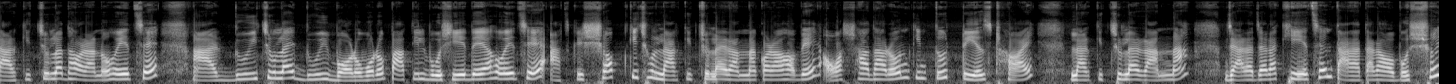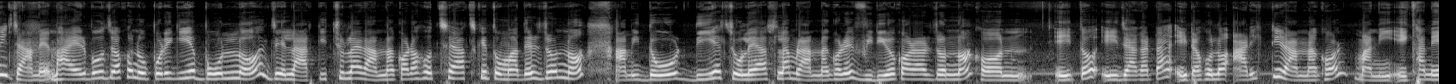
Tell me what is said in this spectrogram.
লার্কির চুলা ধরানো হয়েছে। আর দুই চুলায় দুই বড় বড় পাতিল বসিয়ে দেয়া হয়েছে। আজকে সব কিছু লার্কির চুলায় রান্না করা হবে। অসাধারণ কিন্তু টেস্ট হয় লার্কির চুলার রান্না। যারা যারা খেয়েছেন তারা তারা অবশ্যই জানেন। ভাইয়ের বউ যখন উপরে গিয়ে বলল যে, লার্কির চুলায় রান্না করা হচ্ছে আজকে তোমাদের জন্য, আমি দৌড় দিয়ে চলে আসলাম রান্নাঘরে ভিডিও করার জন্য। এখন এই তো, এই জায়গাটা, এটা হলো আরেকটি রান্নাঘর। মানে এখানে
